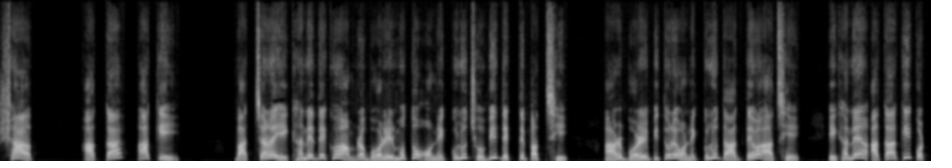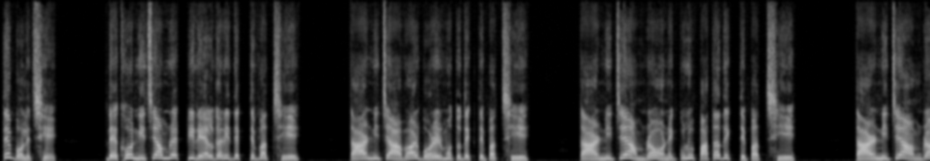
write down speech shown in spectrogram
সাত। আঁকা আঁকি। বাচ্চারা এখানে দেখো আমরা গড়ের মতো অনেকগুলো ছবি দেখতে পাচ্ছি। আর গড়ের ভিতরে অনেকগুলো দাগ দেওয়া আছে। এখানে আঁকা আঁকি করতে বলেছে। দেখো, নিচে আমরা একটি রেলগাড়ি দেখতে পাচ্ছি। তার নিচে আবার গড়ের মতো দেখতে পাচ্ছি। তার নিচে আমরা অনেকগুলো পাতা দেখতে পাচ্ছি। তার নিচে আমরা,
